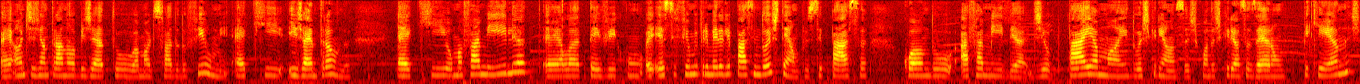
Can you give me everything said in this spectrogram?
é, antes de entrar no objeto amaldiçoado do filme, é que, e já entrando, é que uma família, ela teve com. Esse filme, primeiro, ele passa em dois tempos. Se passa quando a família de pai, a mãe, duas crianças, quando as crianças eram pequenas,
